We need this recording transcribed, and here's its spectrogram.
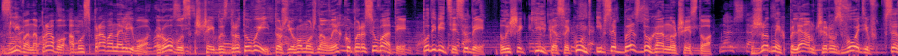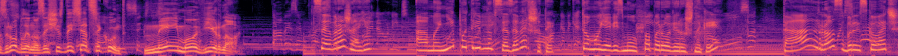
зліва направо або справа наліво. Ровус ще й бездротовий, тож його можна легко пересувати. Подивіться сюди, лише кілька секунд, і все бездоганно чисто. Жодних плям чи розводів, все зроблено за 60 секунд. Неймовірно. Це вражає. А мені потрібно все завершити. Тому я візьму паперові рушники та розбризкувач.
